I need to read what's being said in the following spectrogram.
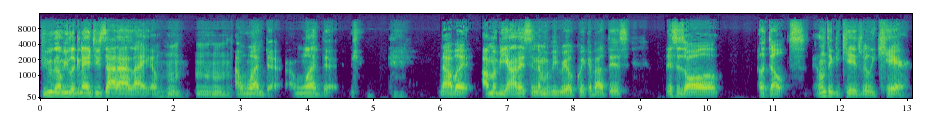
People gonna be looking at you side eye like, hmm, hmm. I wonder, I wonder. now, but I'm gonna be honest, and I'm gonna be real quick about this. This is all adults. I don't think the kids really care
